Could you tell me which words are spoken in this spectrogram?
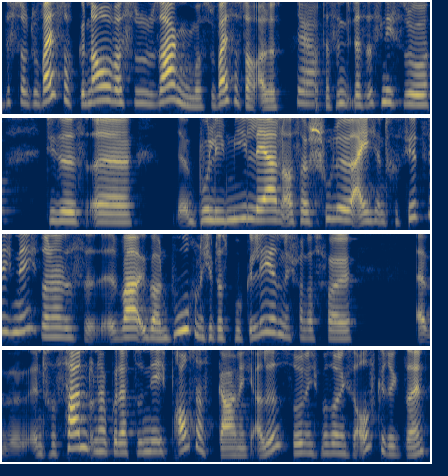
bist doch, du weißt doch genau, was du sagen musst. Du weißt das doch alles. Ja. Das, sind, das ist nicht so dieses, äh, Bulimie lernen aus der Schule eigentlich interessiert sich nicht, sondern das äh, war über ein Buch und ich habe das Buch gelesen. Ich fand das voll äh, interessant und habe gedacht so nee, ich brauche das gar nicht alles, so ich muss auch nicht so aufgeregt sein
